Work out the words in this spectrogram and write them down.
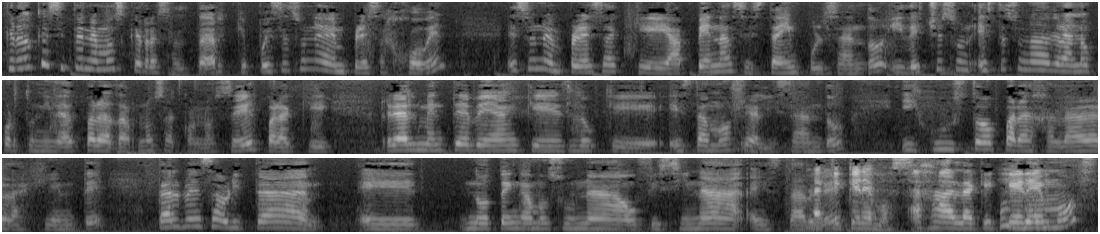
creo que sí tenemos que resaltar que pues es una empresa joven, es una empresa que apenas se está impulsando y de hecho es un, esta es una gran oportunidad para darnos a conocer, para que realmente vean qué es lo que estamos realizando y justo para jalar a la gente. Tal vez ahorita eh, no tengamos una oficina estable. La que queremos. Ajá, la que queremos.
